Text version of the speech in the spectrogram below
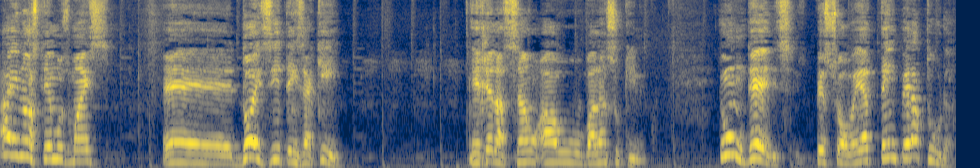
aí nós temos mais é, dois itens aqui em relação ao balanço químico. Um deles, pessoal, é a temperatura,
